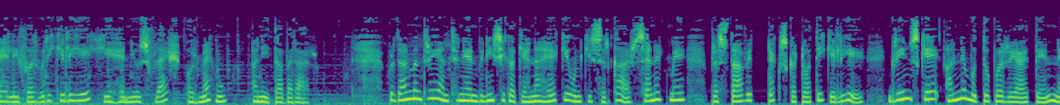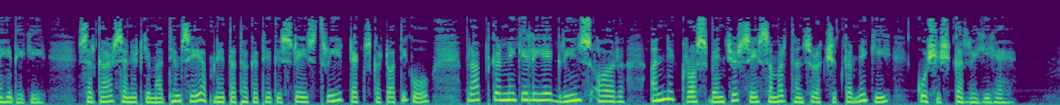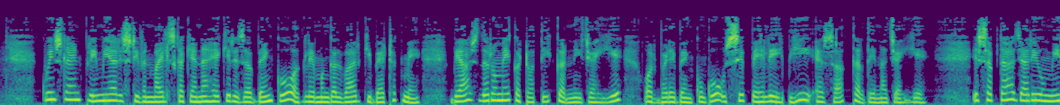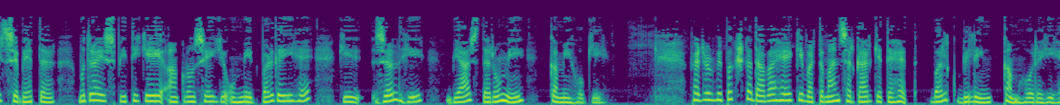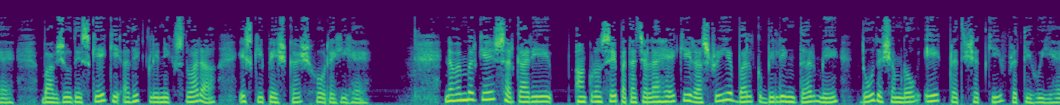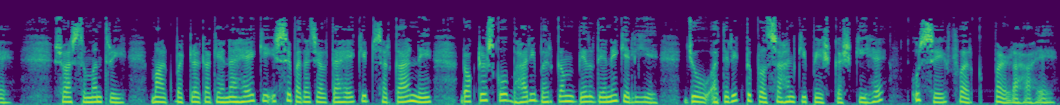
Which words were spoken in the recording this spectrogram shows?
पहली फरवरी के लिए ये है न्यूज़ फ्लैश और मैं हूँ अनीता बरार। प्रधानमंत्री एंथनी एनबनीसी का कहना है कि उनकी सरकार सेनेट में प्रस्तावित टैक्स कटौती के लिए ग्रीन्स के अन्य मुद्दों पर रियायतें नहीं देगी। सरकार सेनेट के माध्यम से अपने तथाकथित स्टेज थ्री टैक्स कटौती को प्राप्त करने के लिए ग्रीन्स और अन्य क्रॉस बेंचर से समर्थन सुरक्षित करने की कोशिश कर रही है। क्वींसलैंड प्रीमियर स्टीवन माइल्स का कहना है कि रिज़र्व बैंक को अगले मंगलवार की बैठक में ब्याज दरों में कटौती करनी चाहिए और बड़े बैंकों को उससे पहले भी ऐसा कर देना चाहिए। इस सप्ताह जारी उम्मीद से बेहतर मुद्रास्फीति के आंकड़ों से ये उम्मीद बढ़ गई है कि जल्द ही ब्याज दरों में कमी होगी। फेडरल विपक्ष का दावा है कि वर्तमान सरकार के तहत बल्क बिलिंग कम हो रही है, बावजूद इसके कि अधिक क्लिनिक्स द्वारा इसकी पेशकश हो रही है। नवंबर के सरकारी आंकड़ों से पता चला है कि राष्ट्रीय बल्क बिलिंग दर में दो दशमलव एक प्रतिशत की वृद्धि हुई है। स्वास्थ्य मंत्री मार्क बटलर का कहना है कि इससे पता चलता है कि सरकार ने डॉक्टर्स को भारी भरकम बिल देने के लिए जो अतिरिक्त प्रोत्साहन की पेशकश की है, उससे फ़र्क पड़ रहा है।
